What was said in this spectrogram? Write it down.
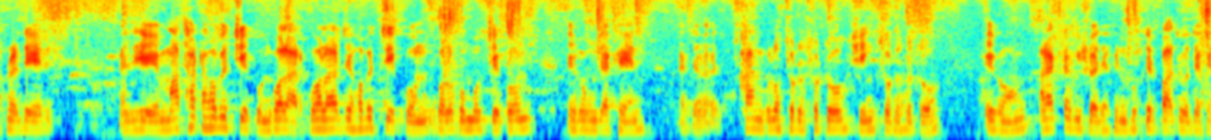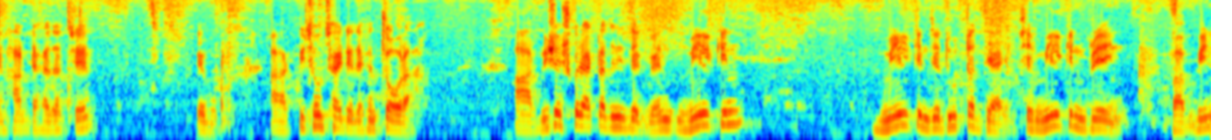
আপনাদের যে মাথাটা হবে চেকন, গলার গলার যে হবে চেকন, গলকম্বল চেকন এবং দেখেন কানগুলো ছোট ছোট, শিং ছোট ছোট এবং আরেকটা বিষয় দেখেন, বুকের পাঁচও দেখেন, হাড় দেখা যাচ্ছে, এবং আর পিছন সাইডে দেখেন চওড়া। আর বিশেষ করে একটা জিনিস দেখবেন, মিল্কিন মিল্কিন যে দুধটা দেয়, সে মিল্কিন ব্রেইন বা বিন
